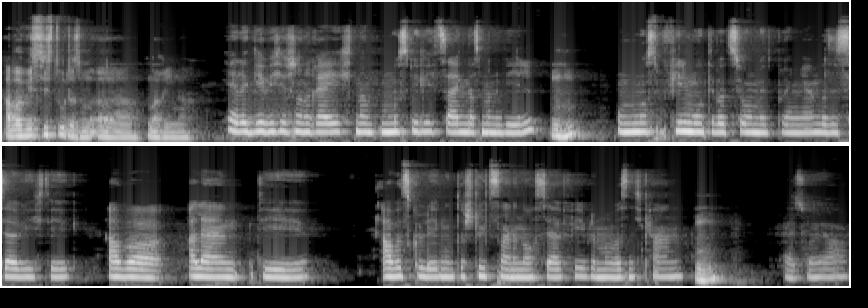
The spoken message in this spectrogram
aber wie siehst du das, äh, Marina? Ja, da gebe ich ja schon recht. Man muss wirklich zeigen, dass man will mhm. und muss viel Motivation mitbringen. Das ist sehr wichtig. Aber allein die Arbeitskollegen unterstützen einen auch sehr viel, wenn man was nicht kann. Mhm. Also ja.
